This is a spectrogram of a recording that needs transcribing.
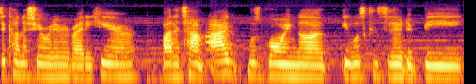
to kind of share with everybody here, by the time I was growing up, it was considered to be,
